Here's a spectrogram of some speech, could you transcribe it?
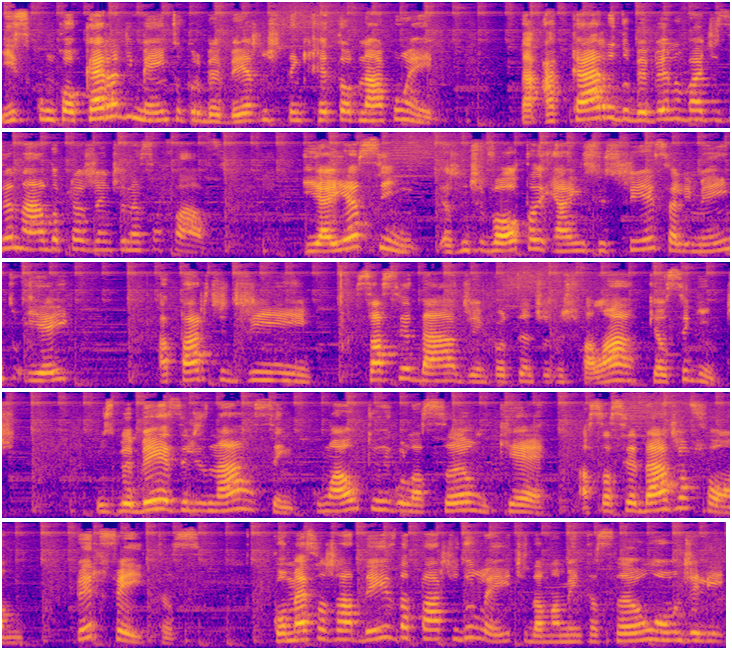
Isso com qualquer alimento para o bebê, a gente tem que retornar com ele. Tá? A cara do bebê não vai dizer nada para a gente nessa fase. E aí, assim, a gente volta a insistir esse alimento e aí a parte de saciedade é importante a gente falar, que é o seguinte: os bebês eles nascem com autorregulação, que é a saciedade e a fome, perfeitas. Começa já desde a parte do leite, da amamentação, onde ele,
